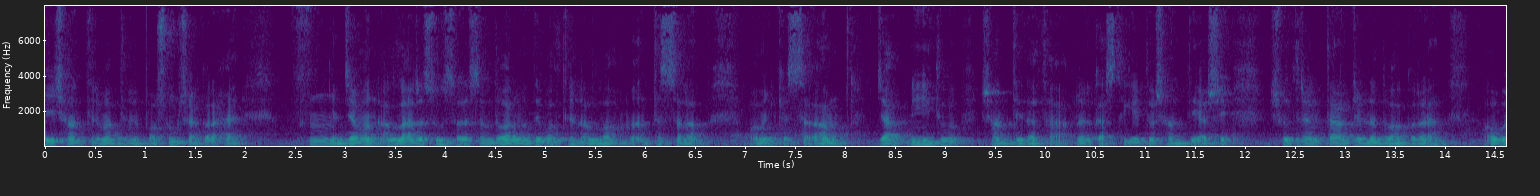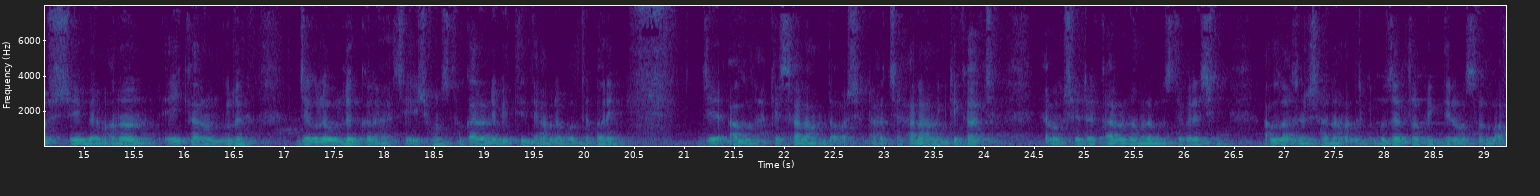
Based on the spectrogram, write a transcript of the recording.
এই শান্তির মাধ্যমে প্রশংসা করা হয়। যেমন আল্লাহ রসুল দোয়ার মধ্যে বলতেন আল্লাহ সালাম ওমিনকে সালাম। যে আপনি তো শান্তিদাতা, আপনার কাছ থেকেই তো শান্তি আসে। সুতরাং তার জন্য দোয়া করা অবশ্যই বেমানান। এই কারণগুলো যেগুলো উল্লেখ করা হয়েছে, এই সমস্ত কারণে ভিত্তিতে আমরা বলতে পারি যে আল্লাহকে সালাম দেওয়া সেটা হচ্ছে হারাম একটি কাজ এবং সেটার কারণ আমরা বুঝতে পেরেছি। আল্লাহ আমাদেরকে বুঝার তফিক দিন। ওসল্লাহ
